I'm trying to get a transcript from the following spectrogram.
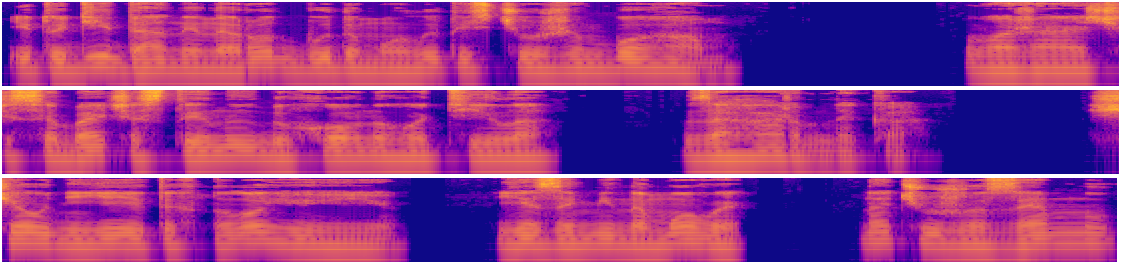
і тоді даний народ буде молитись чужим богам, вважаючи себе частиною духовного тіла загарбника. Ще однією технологією є заміна мови на чужоземну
